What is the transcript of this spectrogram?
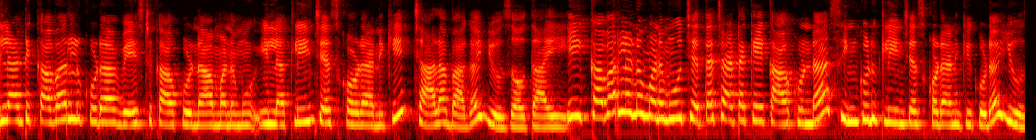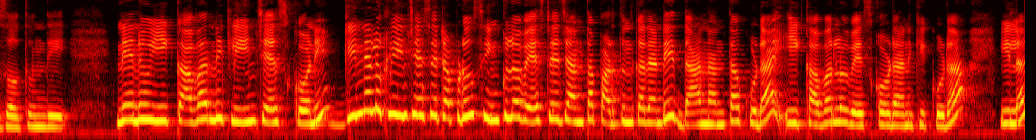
ఇలాంటి కవర్లు కూడా వేస్ట్ కాకుండా మనము ఇలా క్లీన్ చేసుకోవడానికి చాలా బాగా యూజ్ అవుతాయి. ఈ కవర్లను మనము చెత్త చాటకే కాకుండా సింకును క్లీన్ చేసుకోవడానికి కూడా యూజ్ అవుతుంది. నేను ఈ కవర్ని క్లీన్ చేసుకొని గిన్నెలు క్లీన్ చేసేటప్పుడు సింకులో వేస్టేజ్ అంతా పడుతుంది కదండి దాన్నంతా కూడా ఈ కవర్లో వేసుకోవడానికి కూడా ఇలా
